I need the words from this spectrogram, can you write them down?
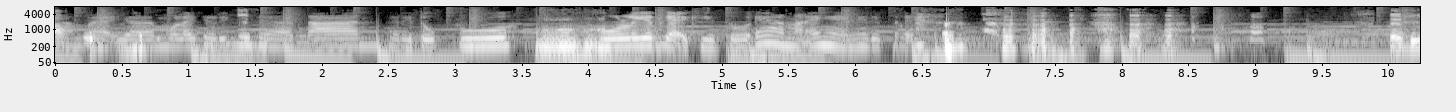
sampai ya mulai dari kesehatan dari tubuh mm-hmm. kulit kayak gitu. Eh anaknya ini deh jadi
